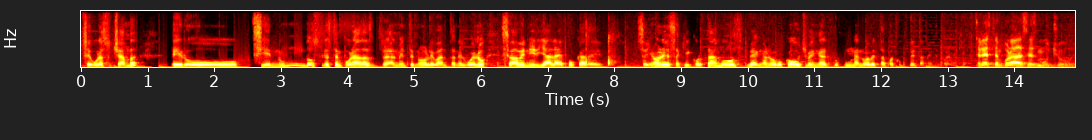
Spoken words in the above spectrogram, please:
segura su chamba, pero si en un, dos, tres temporadas realmente no levantan el vuelo, se va a venir ya la época de señores, aquí cortamos, venga nuevo coach, venga una nueva etapa completamente para el equipo. Tres temporadas es mucho, güey.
